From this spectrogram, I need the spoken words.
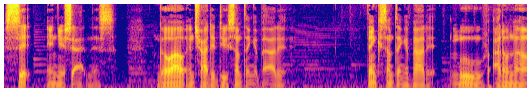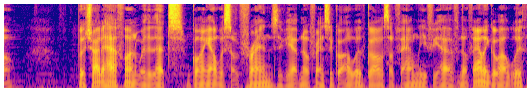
sit in your sadness. Go out and try to do something about it. Think something about it. Move. I don't know. But try to have fun, whether that's going out with some friends. If you have no friends to go out with, go out with some family. If you have no family to go out with,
